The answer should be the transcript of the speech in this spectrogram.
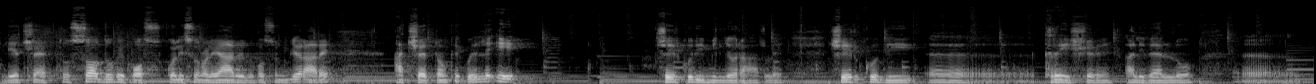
li accetto, so posso, quali sono le aree dove posso migliorare, accetto anche quelle e cerco di migliorarle, cerco di eh, crescere a livello eh,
